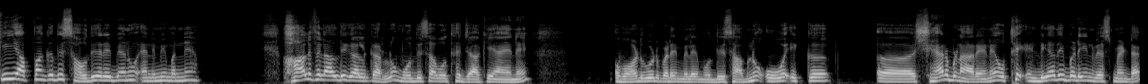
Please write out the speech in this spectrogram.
ਕੀ ਆਪਾਂ ਕਦੀ ਸਾਊਦੀ ਅਰੇਬੀਆ ਨੂੰ ਐਨਮੀ ਮੰਨਿਆ? ਹਾਲ ਫਿਲਹਾਲ ਦੀ ਗੱਲ ਕਰ ਲਓ, ਮੋਦੀ ਸਾਹਿਬ ਉੱਥੇ ਜਾ ਕੇ ਆਏ ਨੇ। ਅਵਾਰਡ ਵੂਡ ਬੜੇ ਮਿਲੇ ਮੋਦੀ ਸਾਹਿਬ ਨੂੰ। ਉਹ ਇੱਕ ਸ਼ਹਿਰ ਬਣਾ ਰਹੇ ਨੇ। ਉੱਥੇ ਇੰਡੀਆ ਦੀ ਬੜੀ ਇਨਵੈਸਟਮੈਂਟ ਹੈ।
